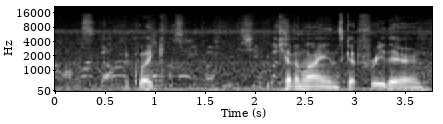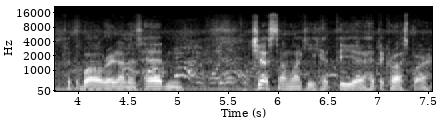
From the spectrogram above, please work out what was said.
all this stuff. Looked like Kevin Lyons got free there and put the ball right on his head and just unlucky hit the uh, hit the crossbar.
